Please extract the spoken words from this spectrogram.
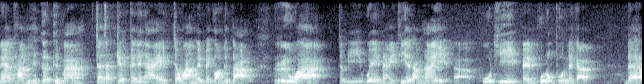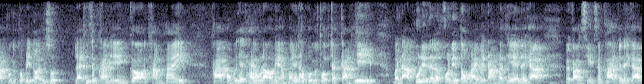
แนวทางที่จะเกิดขึ้นมา จะจัดเก็บกันยังไง จะวางเว้นไปก่อนหรือเปล่า หรือว่าจะมีเวไหนที่จะทำให้ผู้ที่เป็นผู้ลงทุนนะครับ ได้รับผลกระทบได้น้อยที่สุด และที่สำคัญเองก็ทำให้ภาพของประเทศไทยของเราเนี่ยไม่ได้รับผลกระทบจากการที่บรรดาผู้เล่นแต่ละคนเนี่ยต้องไหลไปต่างประเทศนะครับ ไปฟังเสียงสัมภาษณ์กันเลยครับ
